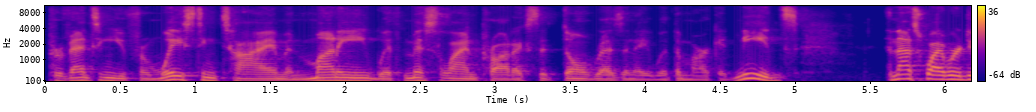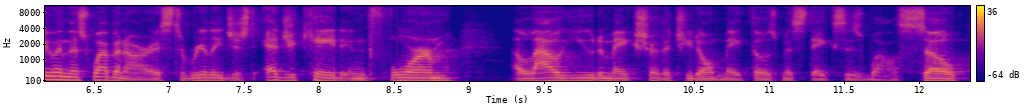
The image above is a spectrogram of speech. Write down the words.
preventing you from wasting time and money with misaligned products that don't resonate with the market needs. And that's why we're doing this webinar is to really just educate, inform, allow you to make sure that you don't make those mistakes as well. So,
